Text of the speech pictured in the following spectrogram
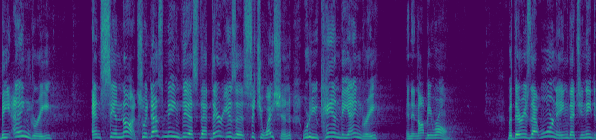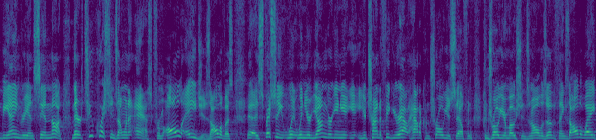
Be angry and sin not. So it does mean this that there is a situation where you can be angry and it not be wrong. But there is that warning that you need to be angry and sin not. And there are two questions I want to ask from all ages, all of us, uh, especially when, when you're younger and you, you're trying to figure out how to control yourself and control your emotions and all those other things, all the way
